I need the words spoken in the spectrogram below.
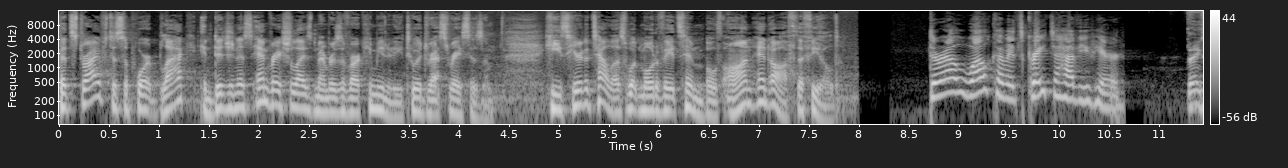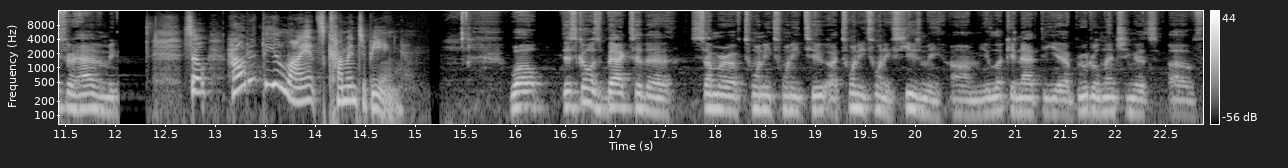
that strives to support black, indigenous, and racialized members of our community to address racism. He's here to tell us what motivates him both on and off the field. Darrell, welcome. It's great to have you here. Thanks for having me. So, how did the Alliance come into being? Well, this goes back to the summer of 2022, uh, 2020, excuse me. Um, you're looking at the uh, brutal lynching of, of,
